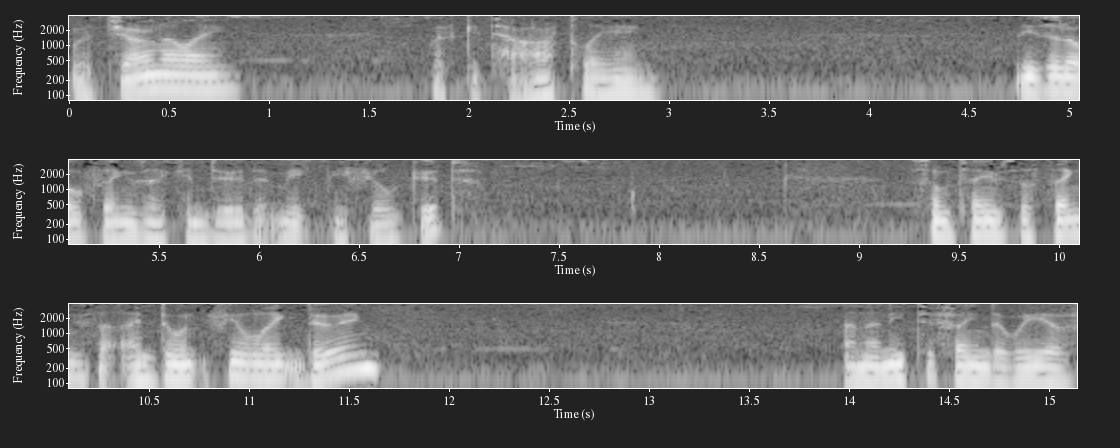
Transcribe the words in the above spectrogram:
with journaling, with guitar playing. These are all things I can do that make me feel good sometimes the things that I don't feel like doing. And I need to find a way of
